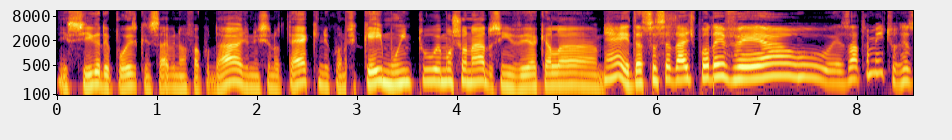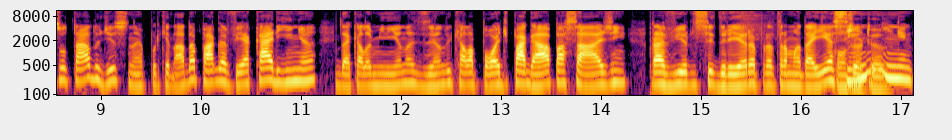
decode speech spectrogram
e siga depois, quem sabe, na faculdade, no ensino técnico. Fiquei muito emocionado, assim, ver aquela... É, e da sociedade poder ver o, exatamente o resultado disso, né? Porque nada paga ver a carinha daquela menina dizendo que ela pode pagar a passagem para vir de Cidreira para Tramandaí. Assim, em,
